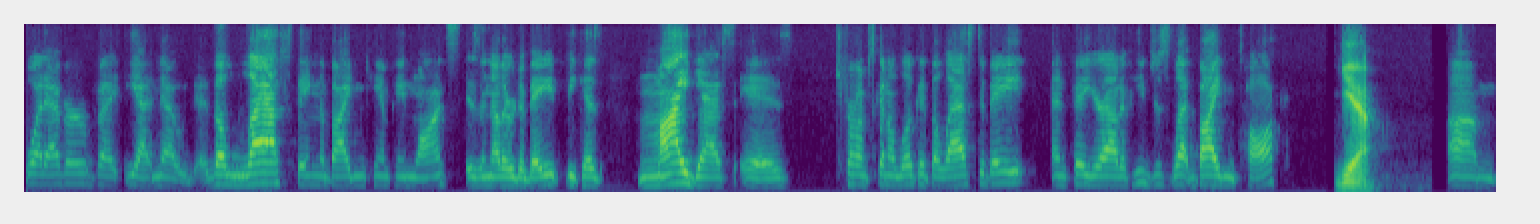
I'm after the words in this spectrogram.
whatever. But yeah, no, the last thing the Biden campaign wants is another debate because my guess is Trump's going to look at the last debate and figure out if he just let Biden talk Yeah. um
